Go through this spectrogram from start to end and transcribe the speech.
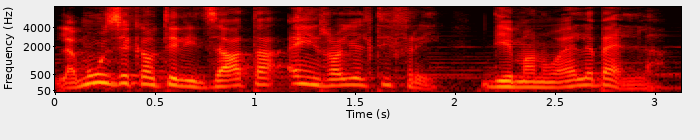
La musica utilizzata è in royalty free di Emanuele Bella.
